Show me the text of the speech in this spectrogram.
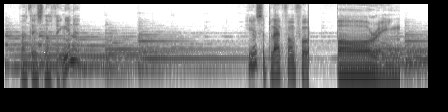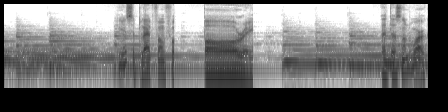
but there's nothing in it. Here's a platform for boring. Here's a platform for boring. That does not work.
